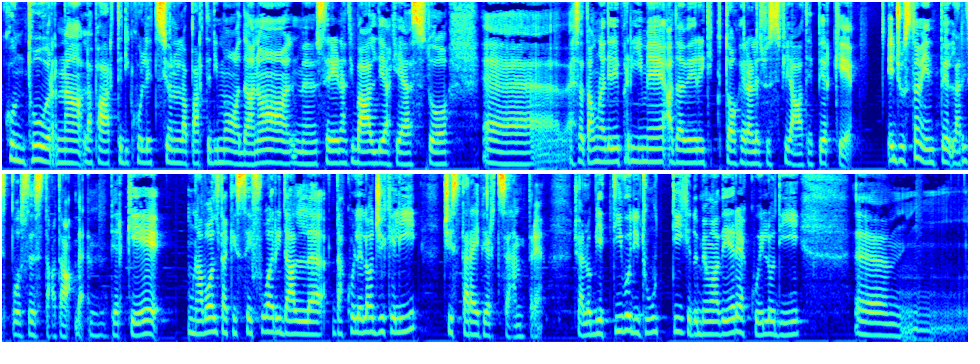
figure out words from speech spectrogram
contorna la parte di collezione, la parte di moda, no? Serena Tibaldi ha chiesto, eh, è stata una delle prime ad avere i TikToker alle sue sfilate, perché? E giustamente la risposta è stata, beh, perché una volta che sei fuori dal, da quelle logiche lì, ci starei per sempre. Cioè l'obiettivo di tutti che dobbiamo avere è quello di ehm,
